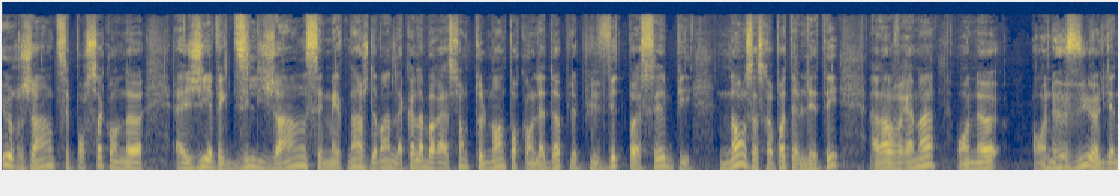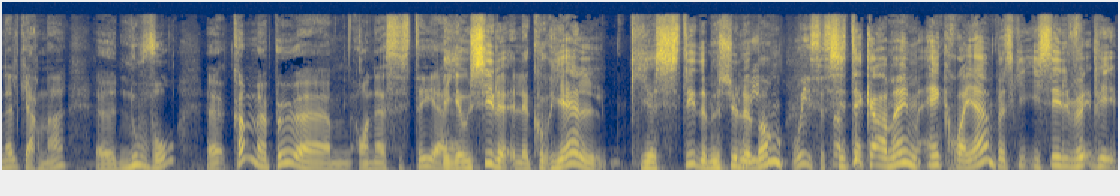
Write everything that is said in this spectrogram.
urgente. C'est pour ça qu'on a agi avec diligence et maintenant, je demande la collaboration de tout le monde pour qu'on l'adopte le plus vite possible. Puis non, ça ne sera pas tabletté. Alors vraiment, on a on a vu un Lionel Carman euh, nouveau, euh, comme un peu euh, on a assisté à... Mais il y a aussi le, le courriel qui a cité de M. Lebon. Oui, c'est ça. C'était quand même incroyable parce qu'il il s'est levé. Puis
